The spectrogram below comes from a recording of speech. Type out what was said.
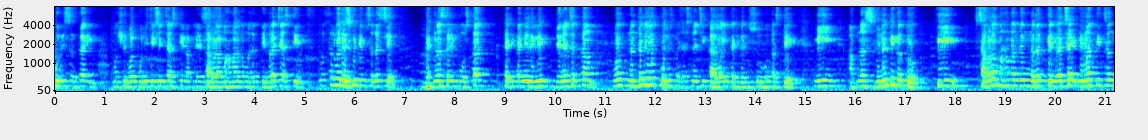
पोलीस सहकारी मग शिरवळ पोलीस स्टेशनचे असतील आपले सावळा महामार्ग मदत केंद्राचे असतील व सर्व रेस्क्यू टीम सदस्य घटनास्थळी पोहोचतात. त्या ठिकाणी रिलीफ देण्याचं काम व नंतर मग पोलीस प्रशासनाची कारवाई त्या ठिकाणी सुरू होत असते. मी आपणास विनंती करतो की सावळा महामंदिर मदत केंद्राच्या इमारतीचं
